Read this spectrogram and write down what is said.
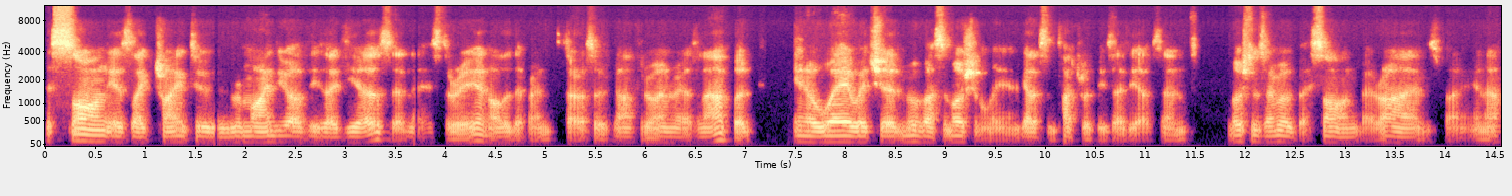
this song is like trying to remind you of these ideas and the history and all the different tzaras we've gone through and Rezanat, but in a way which should move us emotionally and get us in touch with these ideas. And emotions are moved by song, by rhymes, by you know.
